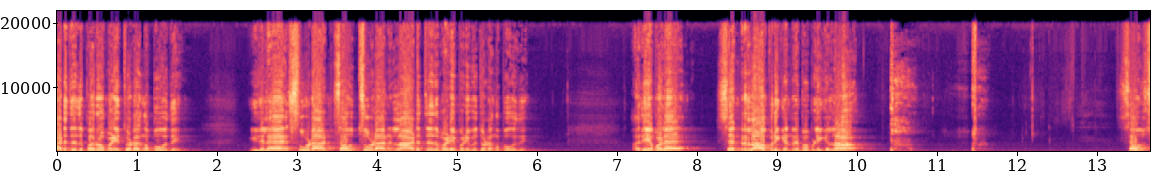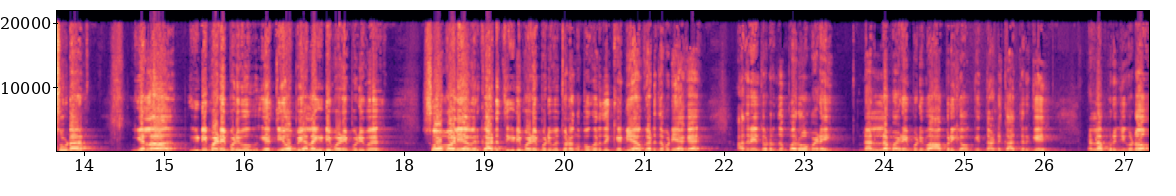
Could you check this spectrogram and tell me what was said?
அடுத்தது பருவமழை தொடங்க போகுது. இதில் சூடான் சவுத் சூடான் எல்லாம் அடுத்தது மழைப்பொழிவு தொடங்க போகுது. அதே போல் சென்ட்ரல் ஆப்பிரிக்கன் ரிப்பப்ளிக்கெல்லாம் எல்லாம் சவுத் சூடான் இங்கெல்லாம் இடிமழை பொழிவு எத்தியோப்பியாலாம் இடிமழை பொழிவு சோமாலியாவிற்கு அடுத்து இடிமழை பொழிவு தொடங்க போகிறது கென்யாவுக்கு அடுத்தபடியாக. அதனைத் தொடர்ந்து பருவமழை நல்ல மழை பொழிவு ஆப்பிரிக்காவுக்கு இந்த ஆண்டு காத்திருக்கு. நல்லா புரிஞ்சுக்கணும்.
